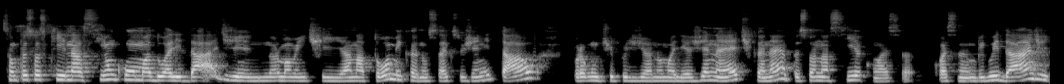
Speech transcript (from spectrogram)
São pessoas que nasciam com uma dualidade, normalmente anatômica, no sexo genital, por algum tipo de anomalia genética, né? A pessoa nascia com essa, com essa ambiguidade,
